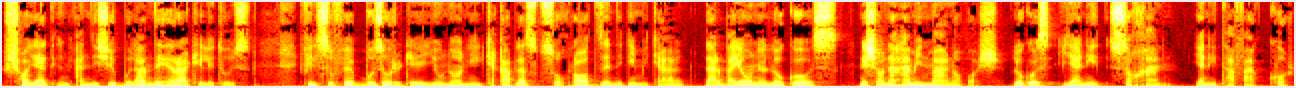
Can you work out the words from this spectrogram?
شاید این اندیشه بلند هراکلیتوس فیلسوف بزرگ یونانی که قبل از سقراط زندگی می‌کرد در بیان لوگوس نشان همین معنا باشه لوگوس یعنی سخن یعنی تفکر.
